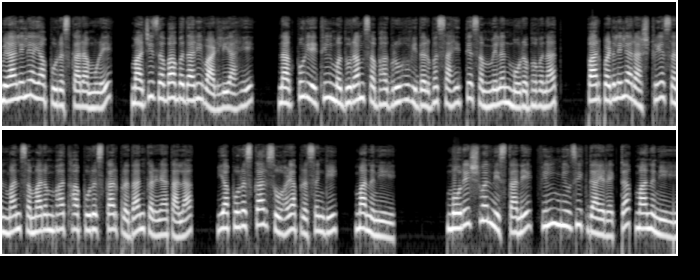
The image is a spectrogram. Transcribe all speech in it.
मिळालेल्या या पुरस्कारामुळे माझी जबाबदारी वाढली आहे. नागपूर येथील मधुराम सभागृह विदर्भ साहित्य संमेलन मोरभवनात पार पडलेल्या राष्ट्रीय सन्मान समारंभात हा पुरस्कार प्रदान करण्यात आला. या पुरस्कार सोहळ्याप्रसंगी माननीय Moreshwar Nistane film music director माननीय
